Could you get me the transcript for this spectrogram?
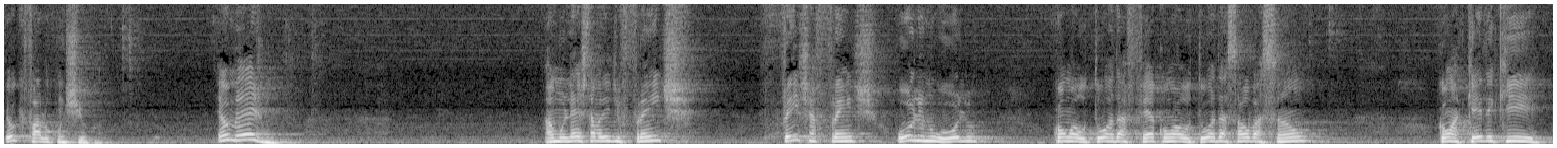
Eu que falo contigo. Eu mesmo. A mulher estava ali de frente, frente a frente, olho no olho, com o autor da fé, com o autor da salvação, com aquele que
